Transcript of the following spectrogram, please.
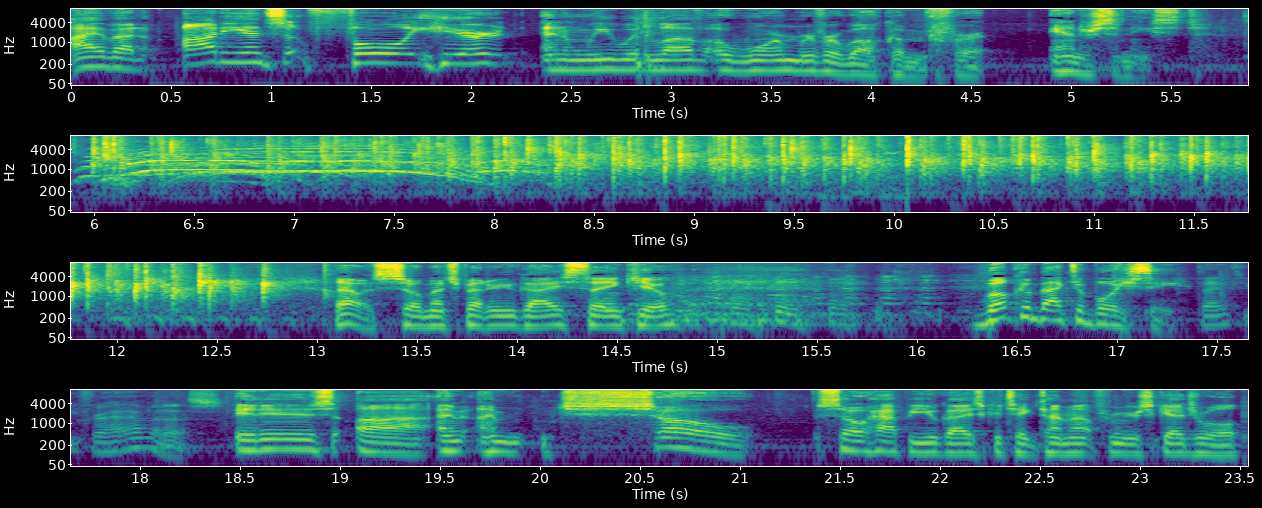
I have an audience full here, and we would love a warm river welcome for Anderson East. That was so much better, you guys. Thank you. Welcome back to Boise. Thank you for having us. It is. Uh, I'm, I'm so so happy you guys could take time out from your schedule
